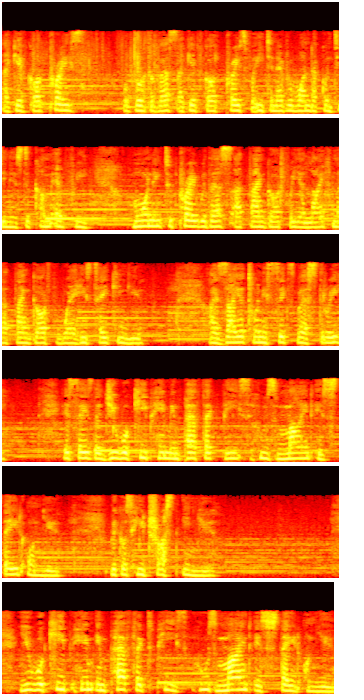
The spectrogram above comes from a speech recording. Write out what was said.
I give God praise for both of us. I give God praise for each and every one that continues to come every morning to pray with us. I thank God for your life and I thank God for where He's taking you. Isaiah 26, verse 3. It says that you will keep him in perfect peace whose mind is stayed on you because he trusts in you. You will keep him in perfect peace whose mind is stayed on you.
